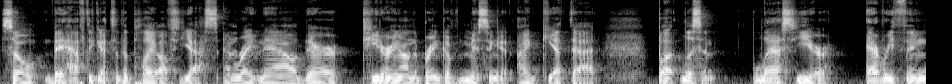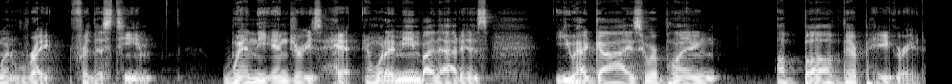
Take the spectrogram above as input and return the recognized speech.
So they have to get to the playoffs, yes. And right now they're teetering on the brink of missing it. I get that. But listen, last year, everything went right for this team when the injuries hit. And what I mean by that is you had guys who were playing above their pay grade.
